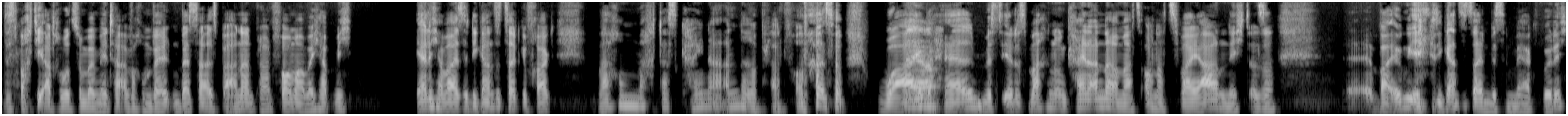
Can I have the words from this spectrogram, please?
das macht die Attribution bei Meta einfach um Welten besser als bei anderen Plattformen, aber ich habe mich ehrlicherweise die ganze Zeit gefragt, warum macht das keine andere Plattform? Also, why ja. the hell müsst ihr das machen und kein anderer macht es auch nach zwei Jahren nicht? Also, war irgendwie die ganze Zeit ein bisschen merkwürdig.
